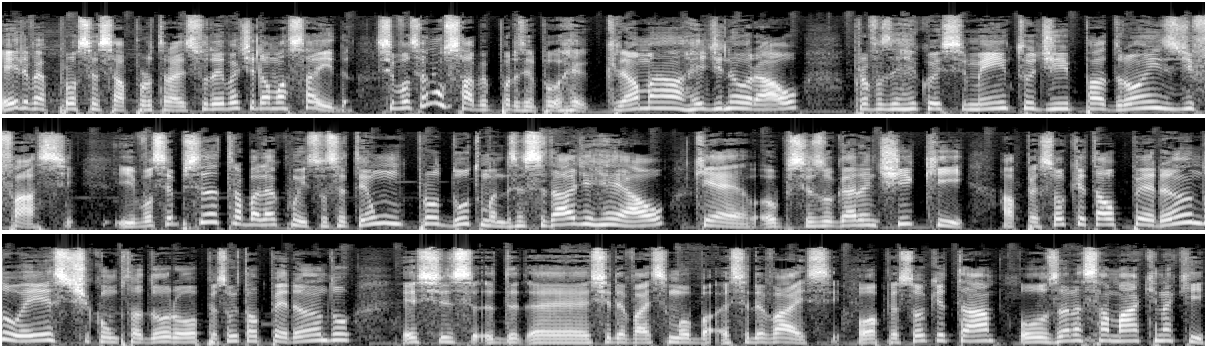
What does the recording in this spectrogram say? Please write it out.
ele vai processar por trás disso daí e vai te dar uma saída. Se você não sabe, por exemplo, criar uma rede neural para fazer reconhecimento de padrões de face, e você precisa trabalhar com isso, você tem um produto, uma necessidade real, que é, eu preciso garantir que a pessoa que está operando este computador ou a pessoa que está operando esses, eh, esse device, esse device ou a pessoa que está usando essa máquina aqui.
